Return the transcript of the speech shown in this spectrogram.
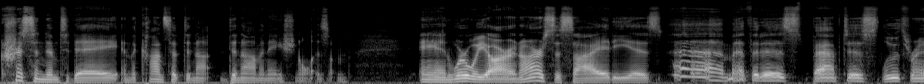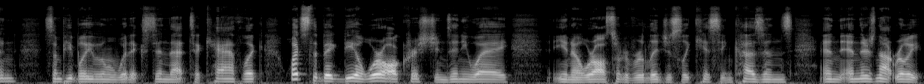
Christendom today and the concept of denominationalism. And where we are in our society is eh, Methodist, Baptist, Lutheran. Some people even would extend that to Catholic. What's the big deal? We're all Christians anyway. You know, we're all sort of religiously kissing cousins. And, and there's not really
